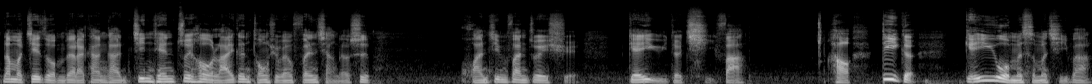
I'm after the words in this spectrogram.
那么接着我们再来看看，今天最后来跟同学们分享的是环境犯罪学给予的启发。好，第一个给予我们什么启发？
